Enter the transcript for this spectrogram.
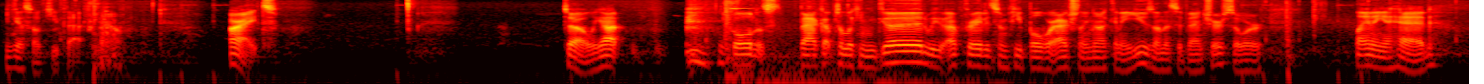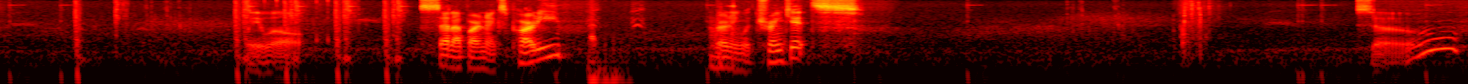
I guess I'll keep that for now. Alright. So, we got gold is back up to looking good. We've upgraded some people we're actually not going to use on this adventure, so we're planning ahead. We will set up our next party. Starting with trinkets. So...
